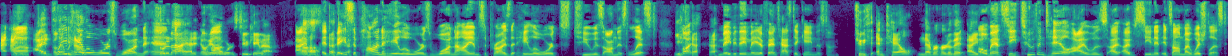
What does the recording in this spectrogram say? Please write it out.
I, I, Uh, I I didn't know that played was out. Halo Wars One, and So did I. I didn't know Halo uh, Wars 2 came out. I'm, Uh. and based upon Halo Wars 1, I am surprised that Halo Wars 2 is on this list. Yeah. But maybe they made a fantastic game this time. Tooth and Tail, never heard of it. I Oh man, see Tooth and Tail, I was I, I've seen it. It's on my wish list,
